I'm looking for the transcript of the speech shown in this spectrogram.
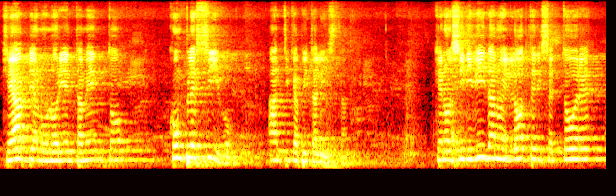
che abbiano un orientamento complessivo anticapitalista, che non si dividano in lotte di settore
